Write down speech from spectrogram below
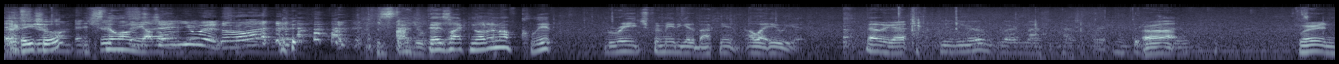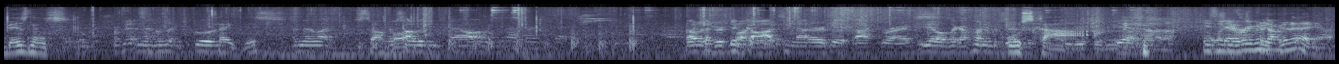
Are you sure? it's still on the other one. Genuine, alright? There's like not enough clip reach for me to get it back in. Oh wait, here we go. There we go. Alright. We're in business. and then I was like, good. Take this And then like, stuff the off. colours in flour. Like the, the guards in that are a bit like gross. Yeah, I was like 100% Oscar. Yeah. He's never even done good, a eh?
